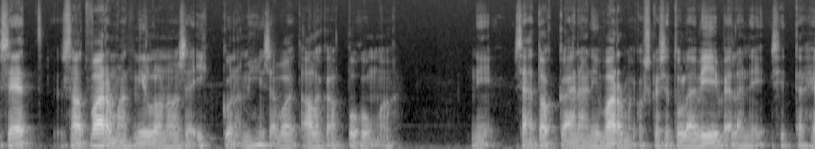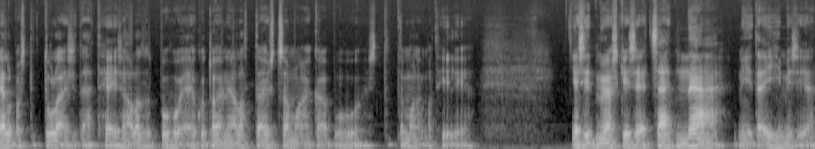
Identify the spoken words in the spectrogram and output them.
se, että sä oot varma, että milloin on se ikkuna, mihin sä voit alkaa puhumaan, niin sä et olekaan enää niin varma, koska se tulee viiveellä, niin sitten helposti tulee sitä, että hei sä aloitat puhua ja joku toinen aloittaa just samaan aikaan puhua ja sitten te molemmat hiljaa. Ja sitten myöskin se, että sä et näe niitä ihmisiä.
